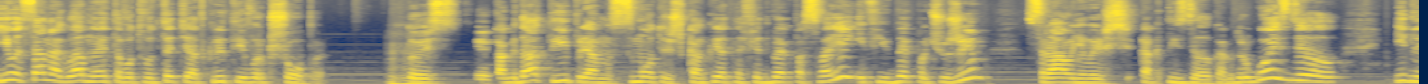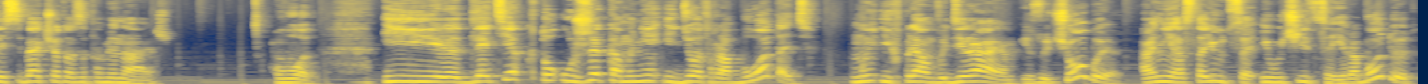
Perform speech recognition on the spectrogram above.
И вот самое главное это вот, вот эти открытые воркшопы. Угу. То есть, э, когда ты прям смотришь конкретно фидбэк по своей и фидбэк по чужим, сравниваешь, как ты сделал, как другой сделал, и для себя что-то запоминаешь. Вот. И для тех, кто уже ко мне идет работать, мы их прям выдираем из учебы, они остаются и учиться, и работают.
